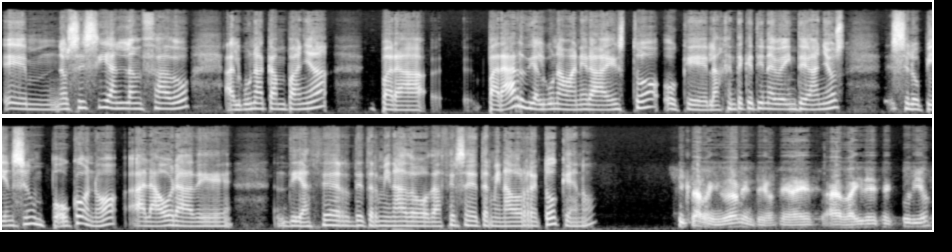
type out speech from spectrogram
eh, no sé si han lanzado alguna campaña para parar de alguna manera esto o que la gente que tiene 20 años se lo piense un poco, ¿no? A la hora de, de hacer determinado, de hacerse determinado retoque, ¿no? Sí, claro, indudablemente. O sea, es a raíz de ese estudio,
